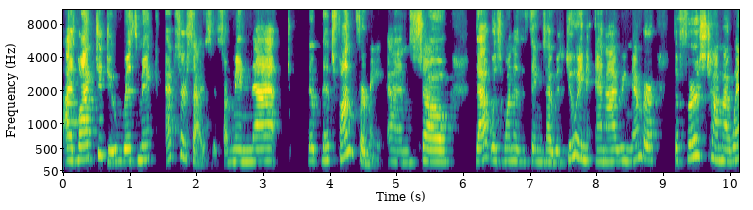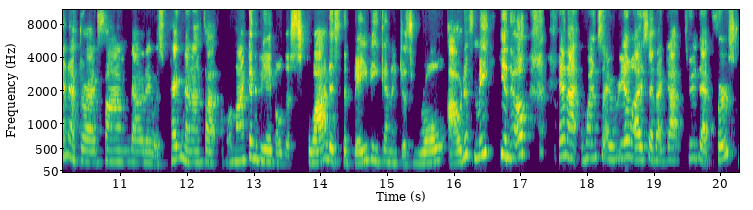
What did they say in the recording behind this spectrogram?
I like to do rhythmic exercises. I mean that that's fun for me, and so that was one of the things I was doing. And I remember the first time I went after I found out I was pregnant, I thought, well, am I going to be able to squat? Is the baby going to just roll out of me? You know? And I, once I realized that I got through that first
